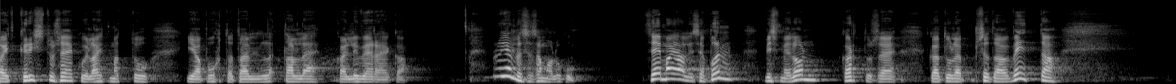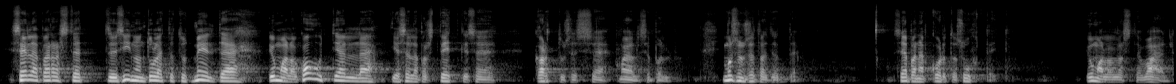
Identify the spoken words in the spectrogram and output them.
vaid Kristuse kui laitmatu ja puhta tal-, talle kalli verega. no jälle seesama lugu. see majalise põlv, mis meil on, kartusega tuleb seda veeta sellepärast, et siin on tuletatud meelde jumala kohut jälle ja sellepärast veetke see kartusesse majalise põlv. ma usun seda, teate, see paneb korda suhteid jumalalaste vahel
